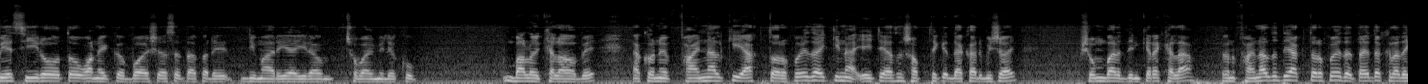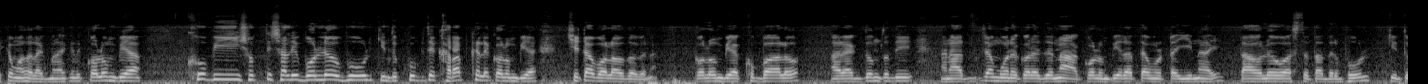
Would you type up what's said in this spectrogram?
মেসিরও তো অনেক বয়স আছে, তারপরে ডিমারিয়া ইরাম সবাই মিলে খুব ভালোই খেলা হবে। এখন ফাইনাল কি একতরফ হয়ে যায় কি না এইটাই আছে সব থেকে দেখার বিষয়। সোমবার দিনকেরা খেলা? এখন ফাইনাল যদি একতরফ হয়ে যায়, তাই তো খেলা দেখে মজা লাগবে না। কিন্তু কলম্বিয়া খুবই শক্তিশালী বললেও ভুল, কিন্তু খুব যে খারাপ খেলে কলম্বিয়া, সেটা বলাও যাবে না। কলম্বিয়া খুব ভালো, আর একদম যদি মানে আর্জেন্টিনা মনে করে যে না, কলম্বিয়ারা তেমন একটা ই নাই, তাহলেও আসতে তাদের ভুল। কিন্তু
